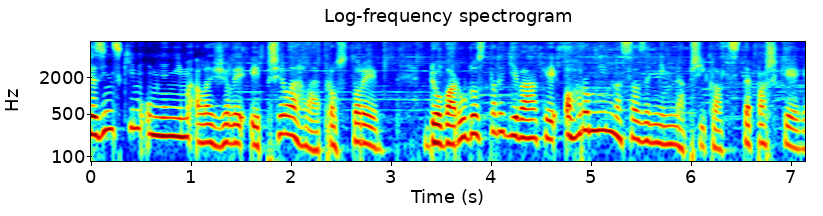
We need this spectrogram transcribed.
Střezínským uměním ale žili i přilehlé prostory. Do varu dostali diváky ohromným nasazením například stepařky.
